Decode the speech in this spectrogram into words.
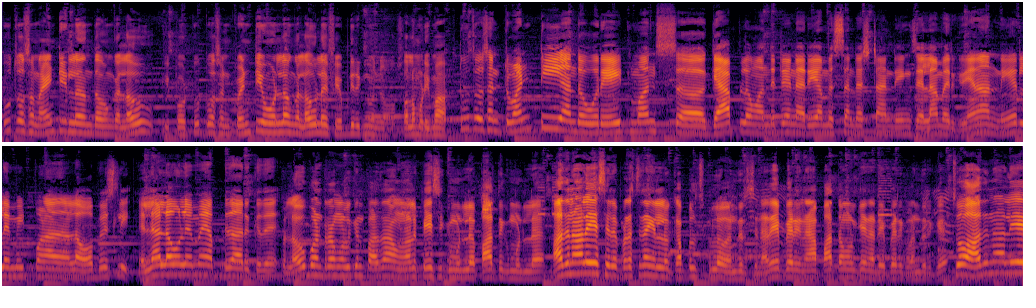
டூ தௌசண்ட் நைன்டீனில் இருந்த உங்க லவ் இப்போ டூ தௌசண்ட் டுவெண்ட்டி ஒனில் உங்கள் லவ் லைஃப் எப்படி இருக்குன்னு கொஞ்சம் சொல்ல முடியுமா? டூ தௌசண்ட் டுவெண்ட்டி அந்த ஒரு எயிட் மந்த்ஸ் கேப்பில் வந்துட்டு நிறைய மிஸ் அண்டர்ஸ்டாண்டிங்ஸ் எல்லாமே இருக்குது. ஏன்னா நேரில் மீட் பண்ணாதனால ஆப்வியஸ்லி எல்லா லவ்லையுமே அப்படி தான் இருக்குது. இப்போ லவ் பண்ணுறவங்களுக்குன்னு பார்த்தா அவங்களால பேசிக்க முடியல பார்த்துக்க முடியல. அதனாலேயே சில பிரச்சனைகள் கப்பல்ஸ்குள்ளே வந்துருச்சு. நிறைய பேர் நான் பார்த்தவங்களுக்கே நிறைய பேருக்கு வந்திருக்கு. ஸோ அதனாலேயே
